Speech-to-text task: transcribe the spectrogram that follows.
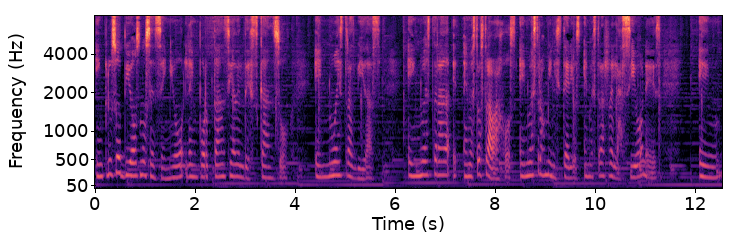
incluso Dios nos enseñó la importancia del descanso en nuestras vidas, en, nuestra, en nuestros trabajos, en nuestros ministerios, en nuestras relaciones, en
